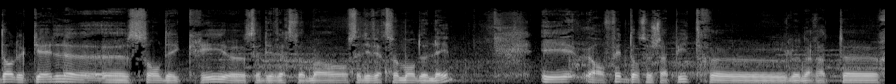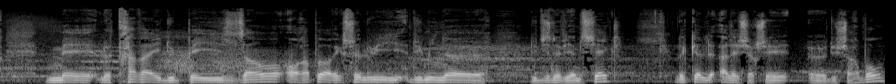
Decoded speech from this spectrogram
dans lequel euh, sont décrits euh, ces ces déversements de lait. Et en fait, dans ce chapitre, euh, le narrateur met le travail du paysan en rapport avec celui du mineur du 19e siècle, lequel allait chercher euh, du charbon,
